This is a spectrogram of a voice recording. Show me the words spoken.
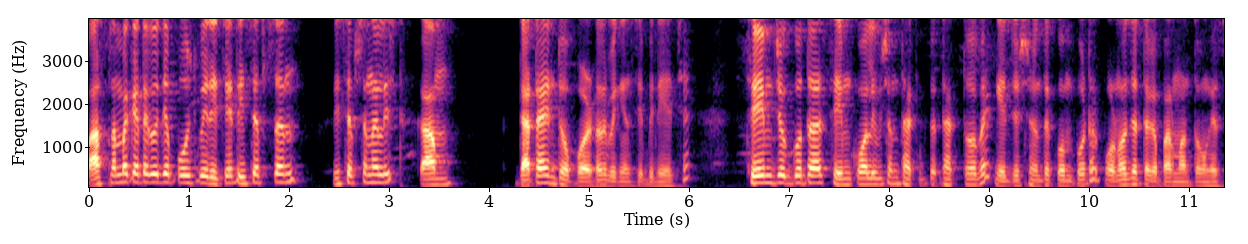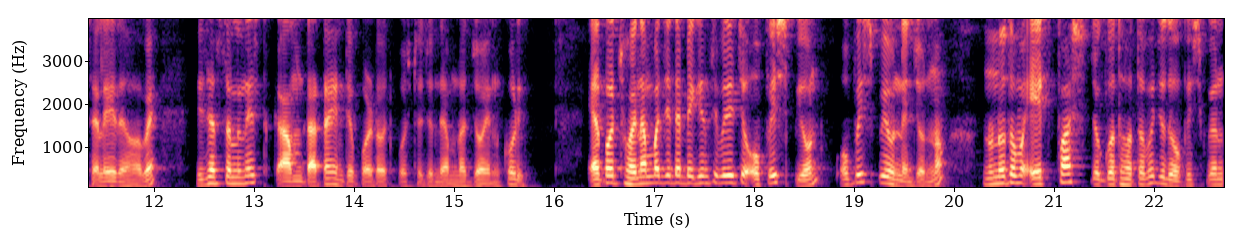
পাঁচ নাম্বার ক্যাটাগরিতে পোস্ট বেরিয়েছে reception receptionist cum data entry operator vacancy বেরিয়েছে। সেম যোগ্যতা সেম কোয়ালিফিকেশন থাকতে থাকতে হবে। গ্র্যাজুয়েশনতে কম্পিউটার পনেরো হাজার টাকা পার মান্থ তোমাকে স্যালারি দেওয়া হবে। Receptionist cum data entry operator পোস্টে যদি আমরা জয়েন করি। এরপর ছয় নম্বর যেটা ভ্যাকেন্সি বেরিয়েছে অফিস পিয়ন অফিস পিয়নের জন্য ন্যূনতম এইট ফার্স্ট যোগ্যতা হতে হবে। যদি অফিস পিয়ন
